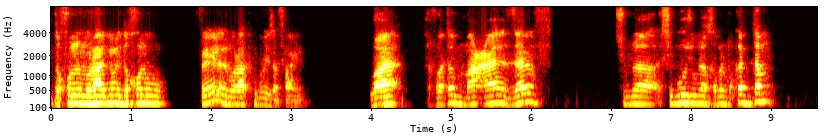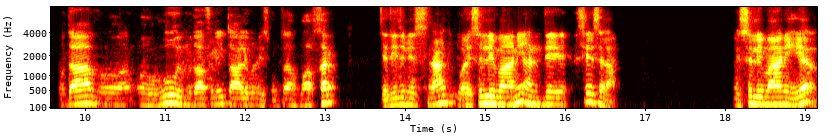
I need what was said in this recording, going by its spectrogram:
دخول المراقب يدخل فعل المراقب is a file وفتم مع ظرف جملة شبه جملة خبر مقدم مضاف وهو مضاف إليه طالب اسم مبتدأ مؤخر جديد إسناد ويسلماني and they say salam يسلماني here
